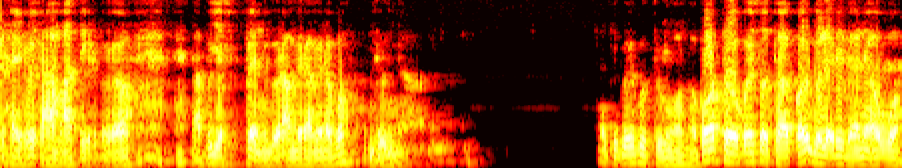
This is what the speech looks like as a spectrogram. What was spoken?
Nah itu amatir, ya. tapi ya sebenarnya gue rame-rame apa dunia. Jadi gue kudu ngono. Podo gue sodako gue ridani Allah.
